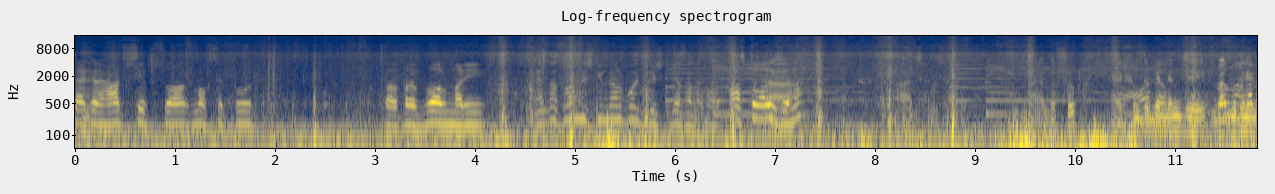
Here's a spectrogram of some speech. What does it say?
টাকের হাট শিবচর মকসিদপুর। তারপরে বলমারি চল্লিশ কিলো পঁয়ত্রিশ বেচা পাঁচ পাঁচটা হয়েছে না? আচ্ছা আচ্ছা। দর্শক শুনতে পেলেন যে বাগুনের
